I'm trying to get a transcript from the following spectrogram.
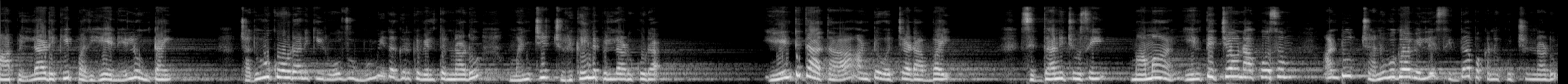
ఆ పిల్లాడికి పదిహేనేళ్ళు ఉంటాయి. చదువుకోవడానికి రోజు భూమి దగ్గరికి వెళ్తున్నాడు. మంచి చురుకైన పిల్లాడు కూడా. ఏంటి తాత అంటూ వచ్చాడు అబ్బాయి. సిద్ధాన్ని చూసి మామా ఏం తెచ్చావు నా కోసం? అంటూ చనువుగా వెళ్ళి సిద్ధా పక్కన కూర్చున్నాడు.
